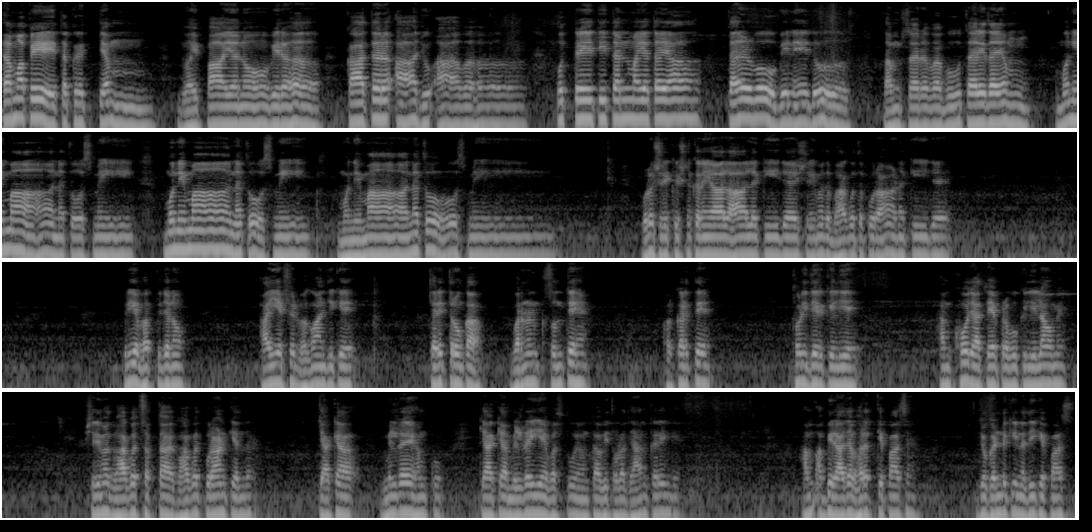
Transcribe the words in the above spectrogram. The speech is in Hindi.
तमपेतकृत्यं द्वैपायनो विरह, कातर आजु आवह। पुत्रेति तन्मयतया, तर्वो विनेदुस् तं सर्वभूतहृदयं मुनिमानतोऽस्मि मुनिमानतोऽस्मि मुनिमानतोऽस्मि। बोलो श्री कृष्ण कन्हैया लाल की जय श्रीमद् भागवत पुराण की जय। प्रिय भक्तजनों, आइए फिर भगवान जी के चरित्रों का वर्णन सुनते हैं और करते हैं। थोड़ी देर के लिए हम खो जाते हैं प्रभु की लीलाओं में। श्रीमद् भागवत सप्ताह, भागवत पुराण के अंदर क्या क्या मिल रहे हैं हमको क्या क्या मिल रही है वस्तुएँ, उनका भी थोड़ा ध्यान करेंगे। हम अभी राजा भरत के पास हैं, जो गंडकी नदी के पास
